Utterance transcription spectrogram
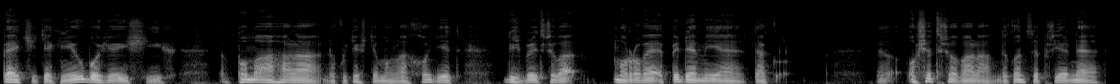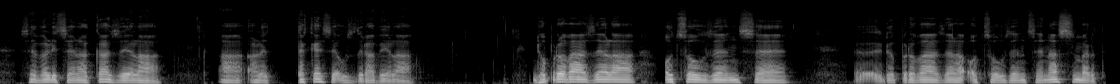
péči těch nejubožejších, pomáhala, dokud ještě mohla chodit. Když byly třeba morové epidemie, tak eh, ošetřovala. Dokonce při jedné se velice nakazila, a, ale také se uzdravila. Doprovázela odsouzence Eh, doprovázela odsouzence na smrt.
